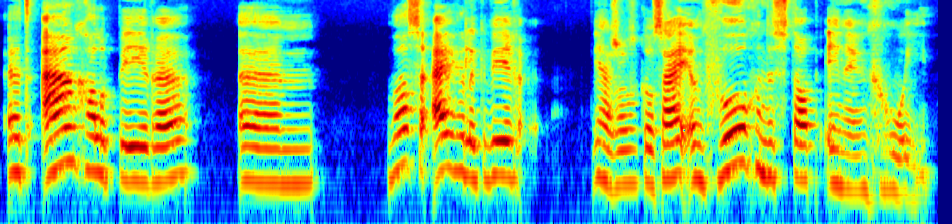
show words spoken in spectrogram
het aangalopperen um, was eigenlijk weer, ja, zoals ik al zei, een volgende stap in een groei.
